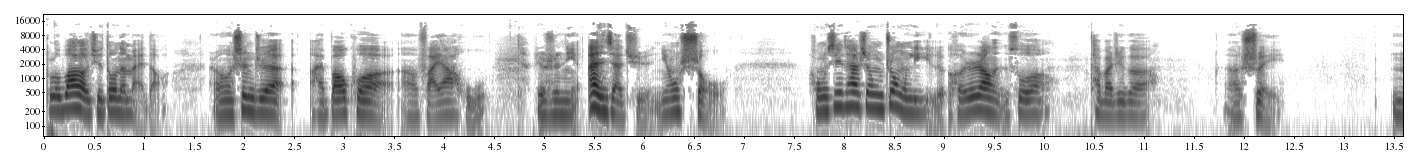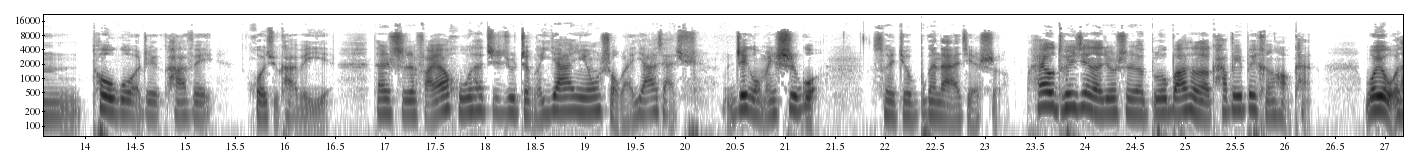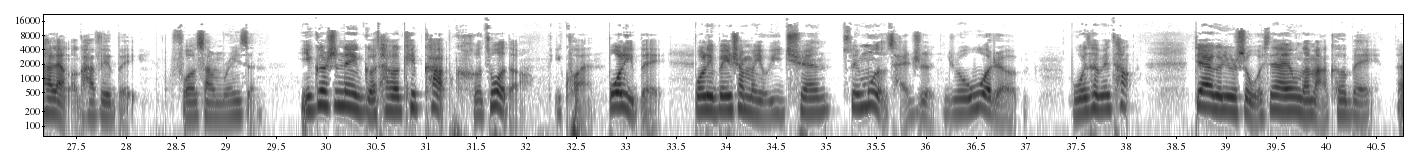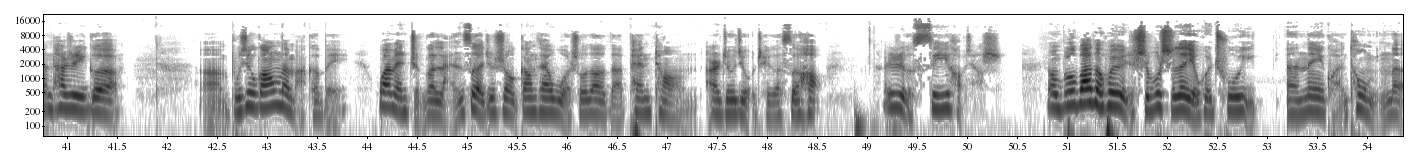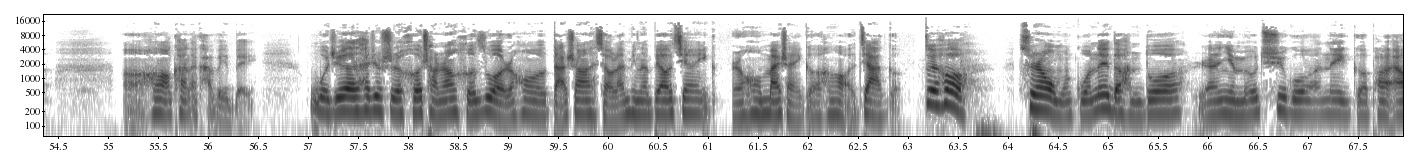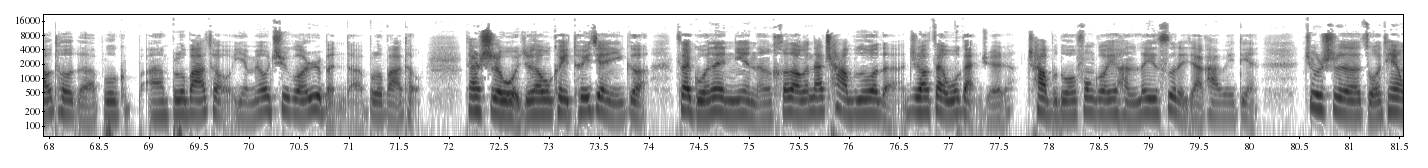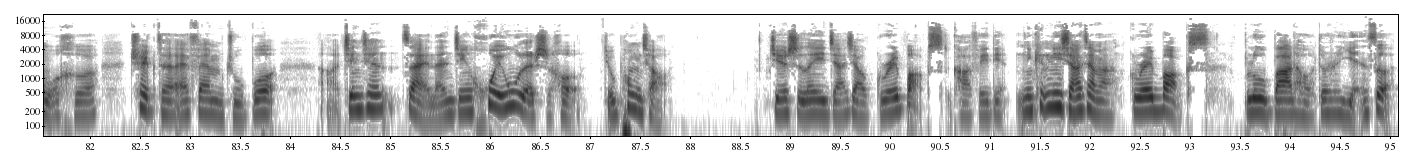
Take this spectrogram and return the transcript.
Blue Bottle 其实都能买到。然后甚至还包括呃法压壶，就是你按下去，你用手，虹吸它是用重力和热胀冷缩，它把这个呃水，嗯透过这个咖啡获取咖啡液，但是法压壶它其实就整个压，你用手把它压下去，这个我没试过，所以就不跟大家解释了。还有推荐的就是 Blue Bottle 的咖啡杯很好看，我有过它两个咖啡杯，For some reason。一个是那个它和 Keep Cup 合作的一款玻璃杯，玻璃杯上面有一圈碎木的材质，你就握着不会特别烫。第二个就是我现在用的马克杯，但它是一个啊，不锈钢的马克杯，外面整个蓝色就是我刚才我说到的 Pantone 二九九这个色号，它是有 C 好像是。然后 Blue Bottle 会时不时的也会出，嗯，那一款透明的，啊，很好看的咖啡杯。我觉得它就是和厂商合作，然后打上小蓝瓶的标签，一个，然后卖上一个很好的价格。最后，虽然我们国内的很多人也没有去过那个 Palo Alto 的 Blue 啊 Blue Bottle，也没有去过日本的 Blue Bottle，但是我觉得我可以推荐一个在国内你也能喝到跟它差不多的，至少在我感觉差不多，风格也很类似的一家咖啡店。就是昨天我和 Checked FM 主播啊芊芊在南京会晤的时候，就碰巧结识了一家叫 Grey Box 的咖啡店。你看，你想想嘛，Grey Box、Blue Bottle 都是颜色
